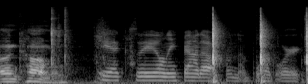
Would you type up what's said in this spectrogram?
uncommon. Yeah, because we only found out from the blood work.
